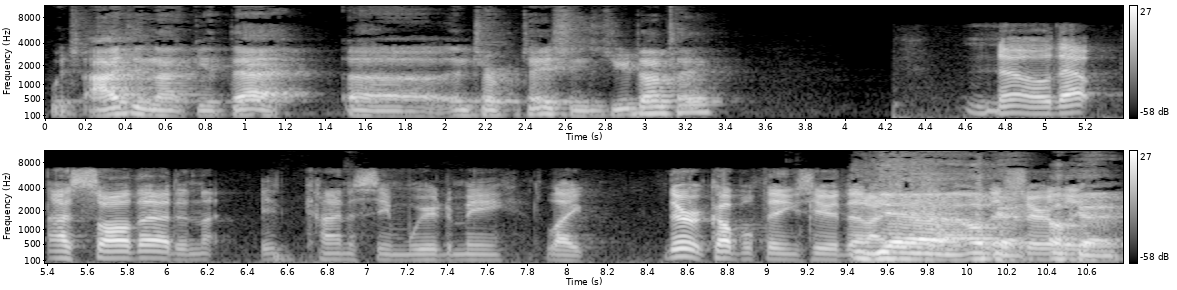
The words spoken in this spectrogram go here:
which I did not get that uh, interpretation. Did you, Dante? No, that I saw that and it kind of seemed weird to me. Like there are a couple things here that I yeah, don't okay, necessarily. okay.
